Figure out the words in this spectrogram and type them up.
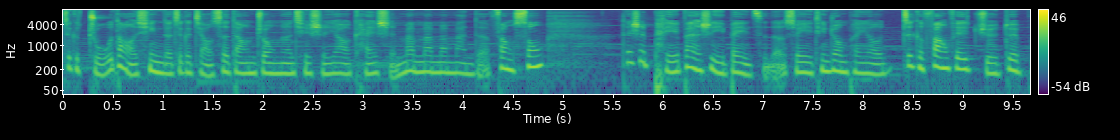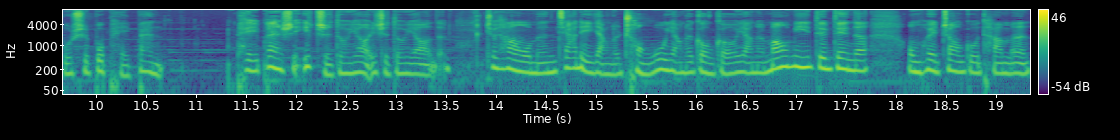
这个主导性的这个角色当中呢，其实要开始慢慢慢慢的放松。但是陪伴是一辈子的，所以听众朋友，这个放飞绝对不是不陪伴，陪伴是一直都要、一直都要的。就像我们家里养了宠物，养了狗狗，养了猫咪，对不对呢？我们会照顾他们，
